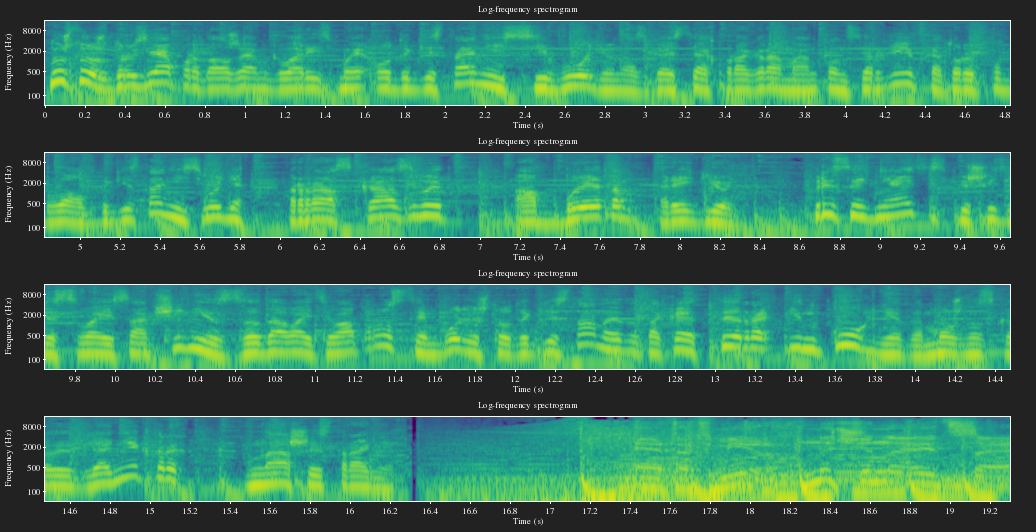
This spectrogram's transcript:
Ну что ж, друзья, продолжаем говорить мы о Дагестане. Сегодня у нас в гостях программы Антон Сергеев, который побывал в Дагестане и сегодня рассказывает об этом регионе. Присоединяйтесь, пишите свои сообщения, задавайте вопросы, тем более, что Дагестан это такая терра инкогнита, можно сказать, для некоторых в нашей стране. Этот мир начинается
